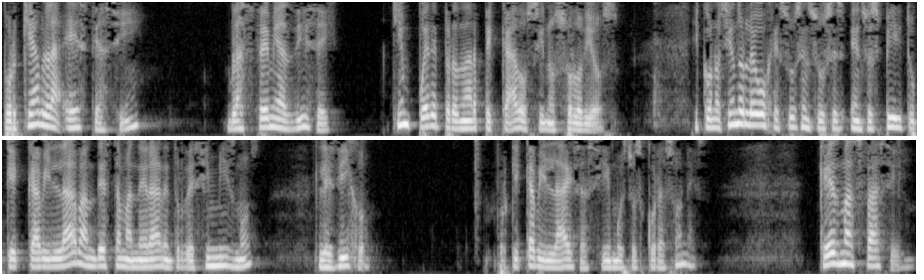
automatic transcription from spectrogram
¿Por qué habla éste así? Blasfemias dice, ¿quién puede perdonar pecados sino solo Dios? Y conociendo luego Jesús en su, en su espíritu que cavilaban de esta manera dentro de sí mismos, les dijo, ¿por qué caviláis así en vuestros corazones? ¿Qué es más fácil?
